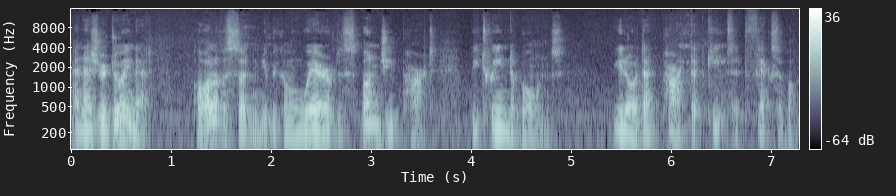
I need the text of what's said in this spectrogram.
And as you're doing that, all of a sudden you become aware of the spongy part between the bones. You know, that part that keeps it flexible.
